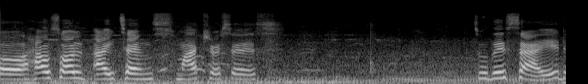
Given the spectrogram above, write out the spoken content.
So household items mattresses to this side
